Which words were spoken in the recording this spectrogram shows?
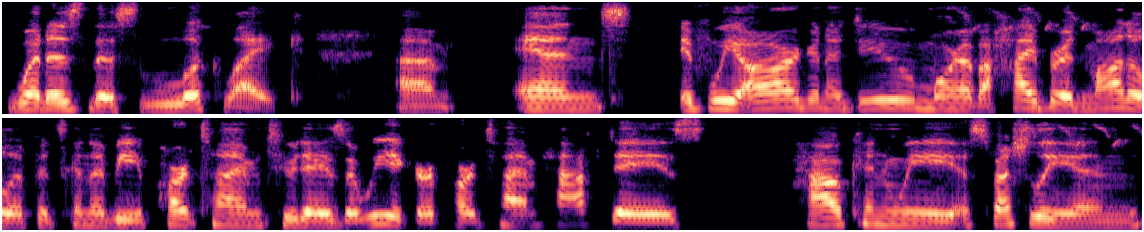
What does this look like? Um, and if we are going to do more of a hybrid model, if it's going to be part time two days a week or part time half days, how can we especially in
